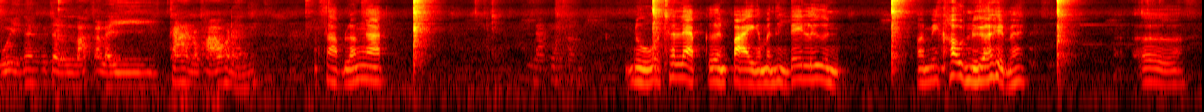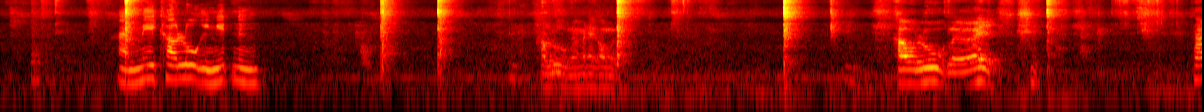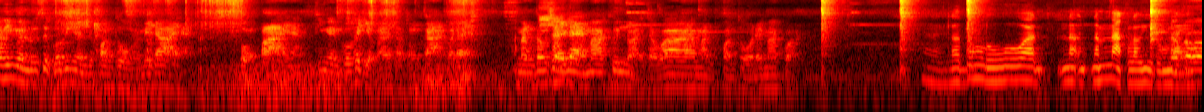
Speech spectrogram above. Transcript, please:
อุ้ยนั่นก็จะรักอะไรก้านมะพร้าวขนาดนั้นสับแล้วงัด รักมันฟังหนูฉลับเกินไปไงมันถึงได้ลื่น มันไม่เข้าเนื้อเห็นไหมเออ หันมีดเข้าลูกอีกนิดนึง เข้าลูกนะไม่ได้เข้ามือ เข้าลูกเลย ถ้าพี่เงินรู้สึกว่าพี่เงินจะคอนโทรลมันไม่ได้อะ ตรงปลายอะพี่เงินก็ขยับมาจากตรงกลางก็ได้ มันต้องใช้แรงมากขึ้นหน่อย แต่ว่ามันคอนโทรลได้มากกว่าเราต้องรู้ว่าน้ำน้ำหนักเราอยู่ตรงไหน แล้วก็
